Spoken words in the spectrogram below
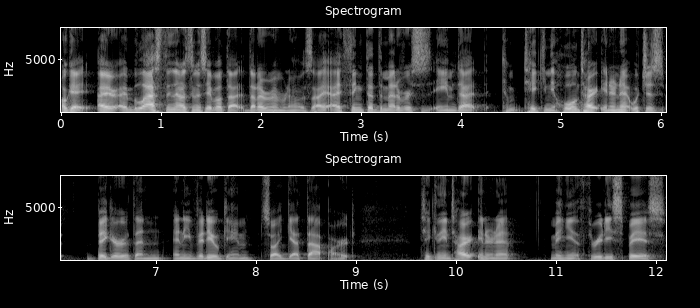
okay, I, I, the last thing that I was going to say about that that I remember now is I, I think that the metaverse is aimed at com- taking the whole entire internet, which is bigger than any video game. So I get that part. Taking the entire internet, making it 3D space,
